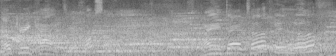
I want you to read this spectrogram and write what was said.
Mercury Comet. You're close though. Ain't that tough enough?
